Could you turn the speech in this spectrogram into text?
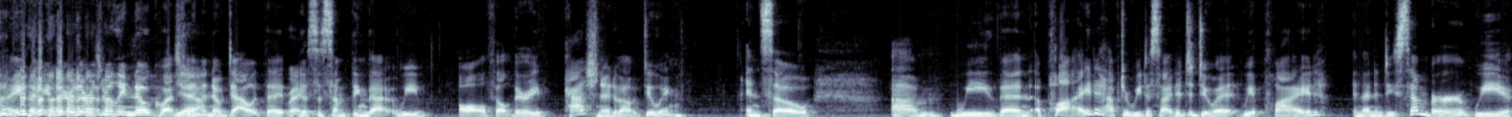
right?" I mean, there, there was really no question yeah. and no doubt that right. this is something that we all felt very passionate about doing, and so um, we then applied after we decided to do it. We applied, and then in December we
